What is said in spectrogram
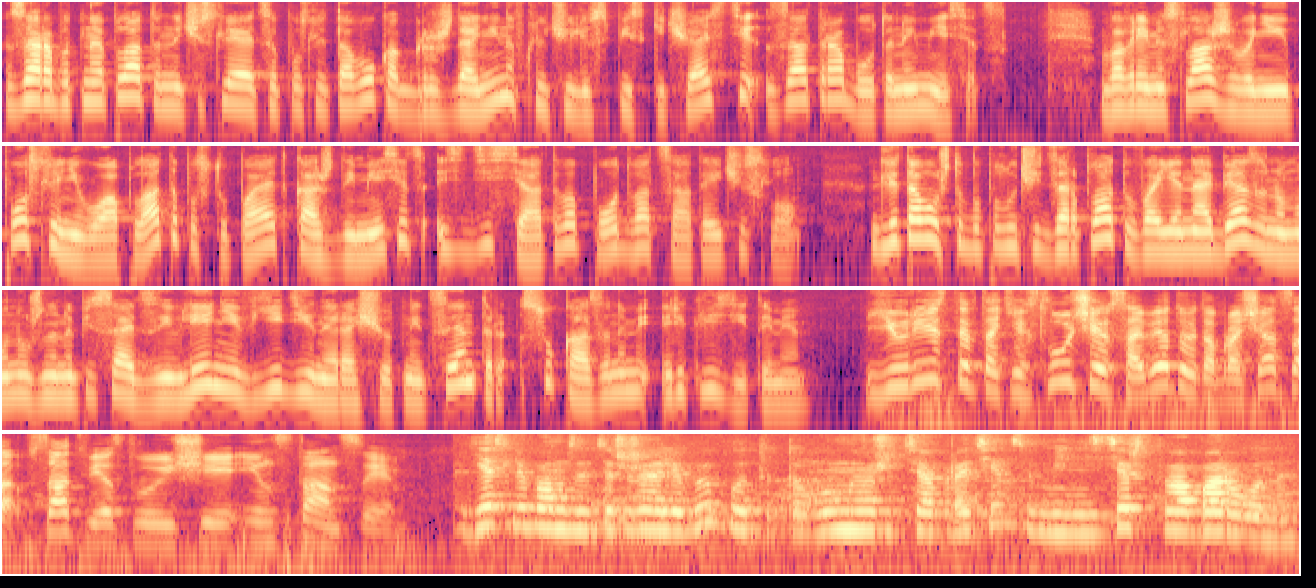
Заработная плата начисляется после того, как гражданина включили в списки части за отработанный месяц. Во время слаживания и после него оплата поступает каждый месяц с 10 по 20 число. Для того, чтобы получить зарплату, военнообязанному нужно написать заявление в единый расчетный центр с указанными реквизитами. Юристы в таких случаях советуют обращаться в соответствующие инстанции. Если вам задержали выплаты, то вы можете обратиться в Министерство обороны.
